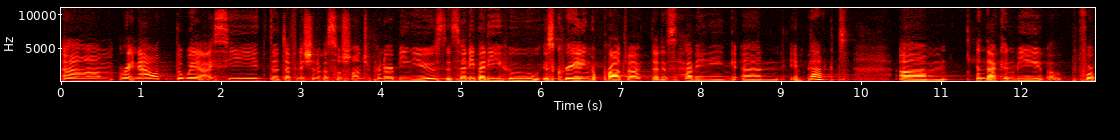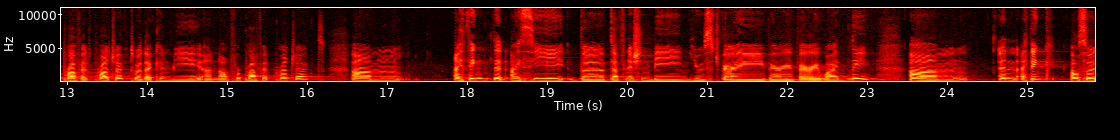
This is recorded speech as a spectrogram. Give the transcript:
um, right now, the way I see the definition of a social entrepreneur being used is anybody who is creating a project that is having an impact. Um, and that can be a for profit project or that can be a non for profit project. Um, I think that I see the definition being used very, very, very widely. Um, and I think also,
